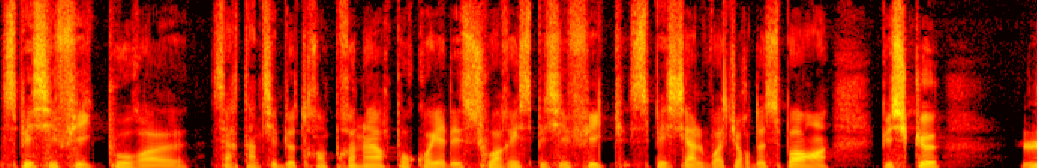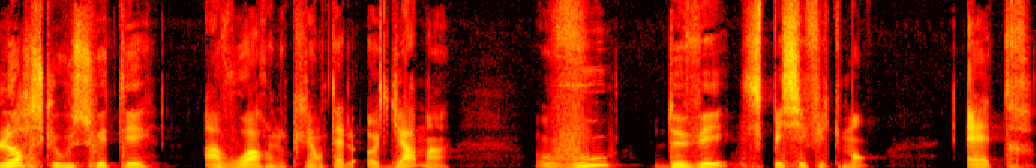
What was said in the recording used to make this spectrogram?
spécifiques pour certains types d'entrepreneurs, pourquoi il y a des soirées spécifiques, spéciales voitures de sport, puisque lorsque vous souhaitez avoir une clientèle haut de gamme, vous devez spécifiquement être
